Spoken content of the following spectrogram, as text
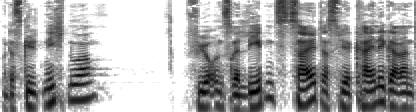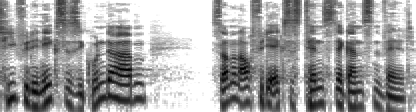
Und das gilt nicht nur für unsere Lebenszeit, dass wir keine Garantie für die nächste Sekunde haben, sondern auch für die Existenz der ganzen Welt.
